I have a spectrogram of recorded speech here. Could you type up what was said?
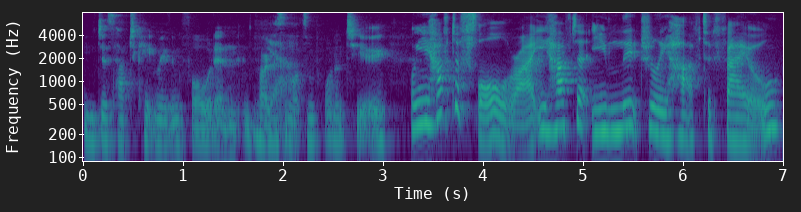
you just have to keep moving forward and, and focus on what's important to you. Well, you have to fall, right? You have to, you literally have to fail.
